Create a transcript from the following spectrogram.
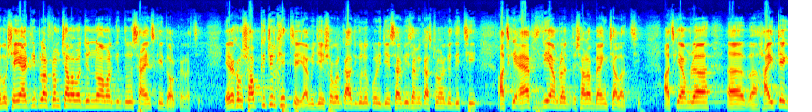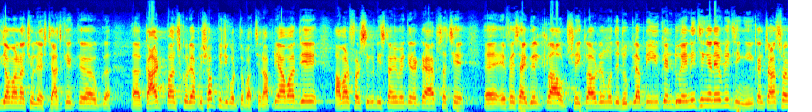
এবং সেই আইটি প্ল্যাটফর্ম চালাবার জন্য আমার কিন্তু সায়েন্সকেই দরকার আছে। এরকম সব কিছুর ক্ষেত্রেই আমি যেই সকল কাজগুলো করি, যে সার্ভিস আমি কাস্টমারকে দিচ্ছি, আজকে অ্যাপস দিয়ে আমরা সারা ব্যাংক চালাচ্ছি। আজকে আমরা হাইটেক জমানা চলে এসছে। আজকে কার্ড পাঞ্চ করে আপনি সব কিছু করতে পারছেন। আপনি আমার যে, আমার ফার্স্ট সিকিউরিটি ইসলামী ব্যাংকের একটা অ্যাপস আছে এফএসআইবিএল ক্লাউড সেই ক্লাউডের মধ্যে ঢুকলে আপনি you can do anything and everything you can transfer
